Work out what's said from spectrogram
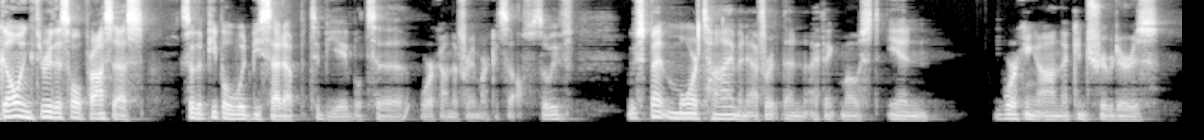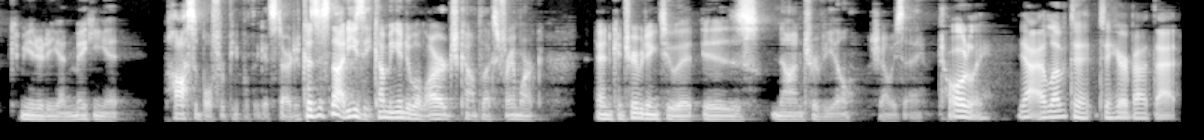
going through this whole process so that people would be set up to be able to work on the framework itself. So we've we've spent more time and effort than I think most in working on the contributors community and making it possible for people to get started. Because it's not easy. Coming into a large complex framework and contributing to it is non-trivial shall we say. Totally. Yeah i love to to hear about that.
